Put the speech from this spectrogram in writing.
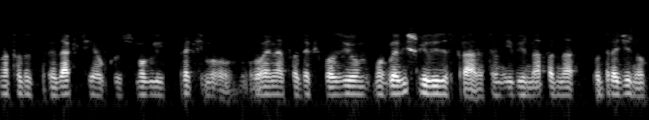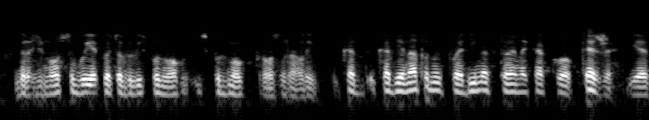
napadnuta redakcija u kojoj su mogli, recimo, ovaj napad eksplozivom, mogle više ljudi da strada. To nije bio napad na određenog, određenu osobu, iako je to bilo ispod mog, ispod mog prozora, ali kad, kad je napadnut pojedinac, to je nekako teže, jer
